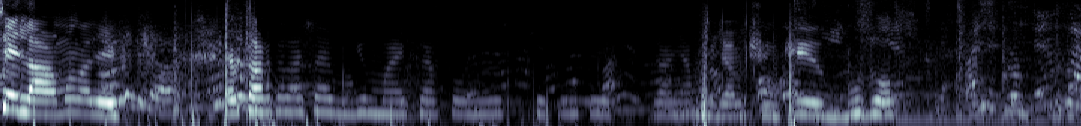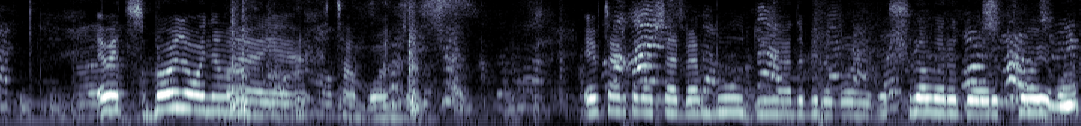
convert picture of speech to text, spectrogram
Selamun aleyküm. Evet arkadaşlar bugün Minecraft oynuyoruz. Kesinlikle fren yapmayacağım çünkü buz olsun. Evet böyle oynamaya tam oynayacağız. Evet arkadaşlar ben bu dünyada biraz oynadım. Şuralara doğru köy var.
